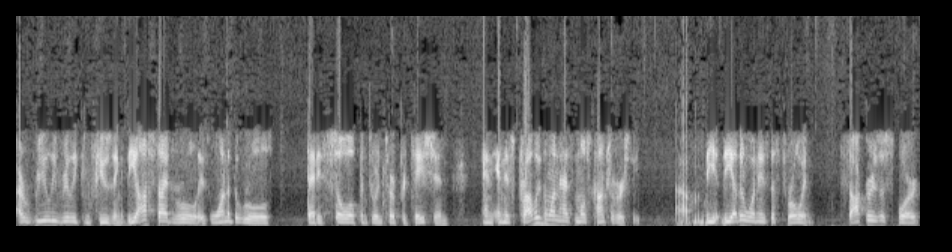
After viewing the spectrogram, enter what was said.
are really really confusing. The offside rule is one of the rules that is so open to interpretation, and and is probably the one that has the most controversy. Um, the the other one is the throw-in. Soccer is a sport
